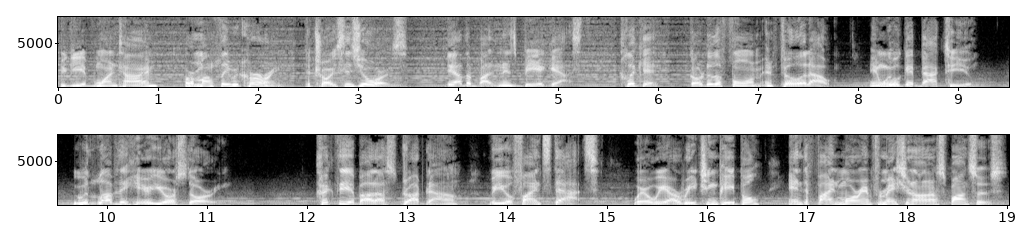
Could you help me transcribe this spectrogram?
You can give one time or monthly recurring. The choice is yours. The other button is Be a Guest. Click it, go to the form, and fill it out, and we will get back to you. We would love to hear your story. Click the About Us drop down where you'll find stats, where we are reaching people, and to find more information on our sponsors.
